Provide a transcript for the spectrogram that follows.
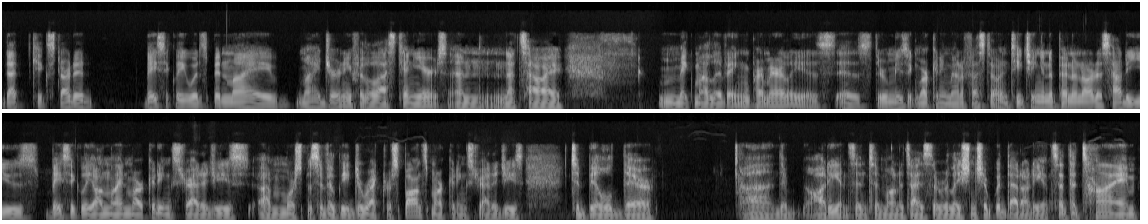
that kickstarted basically what's been my my journey for the last ten years, and that's how I make my living primarily is is through music marketing manifesto and teaching independent artists how to use basically online marketing strategies um, more specifically direct response marketing strategies to build their uh, their audience and to monetize the relationship with that audience at the time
